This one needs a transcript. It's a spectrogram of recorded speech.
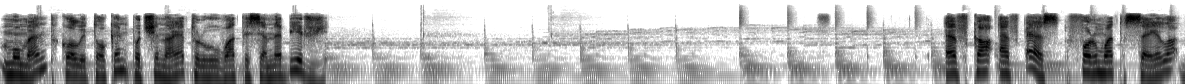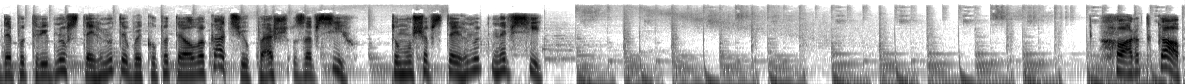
момент, коли токен починає торгуватися на біржі. ФКФС формат сейла, де потрібно встигнути викупити алокацію перш за всіх, тому що встигнуть не всі. Хардкап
